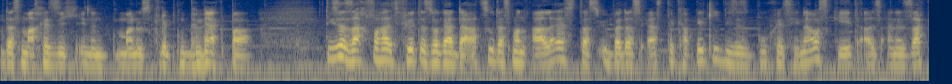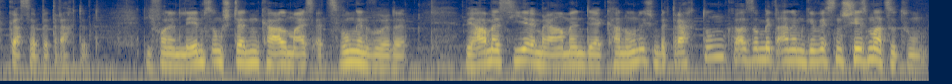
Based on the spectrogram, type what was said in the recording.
und das mache sich in den Manuskripten bemerkbar. Dieser Sachverhalt führte sogar dazu, dass man alles, das über das erste Kapitel dieses Buches hinausgeht, als eine Sackgasse betrachtet, die von den Lebensumständen Karl Mays erzwungen wurde. Wir haben es hier im Rahmen der kanonischen Betrachtung also mit einem gewissen Schisma zu tun.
